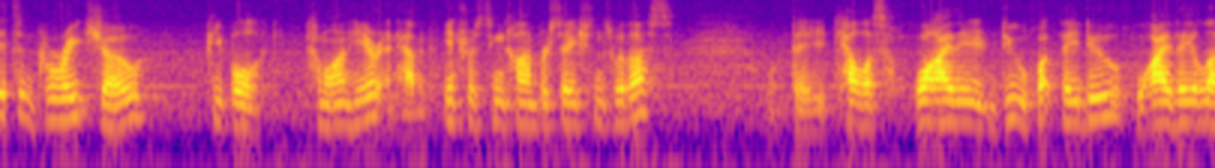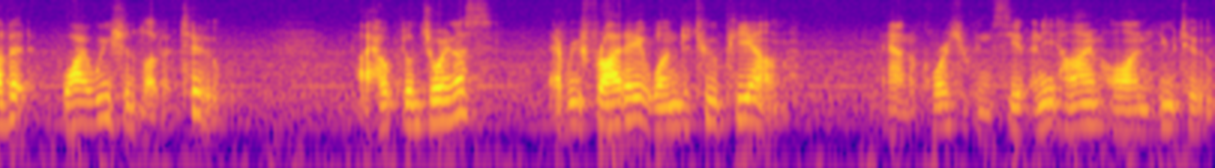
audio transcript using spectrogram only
it's a great show. People come on here and have interesting conversations with us. They tell us why they do what they do, why they love it, why we should love it too. I hope you'll join us every Friday, 1 to 2 p.m. And of course, you can see it anytime on YouTube.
